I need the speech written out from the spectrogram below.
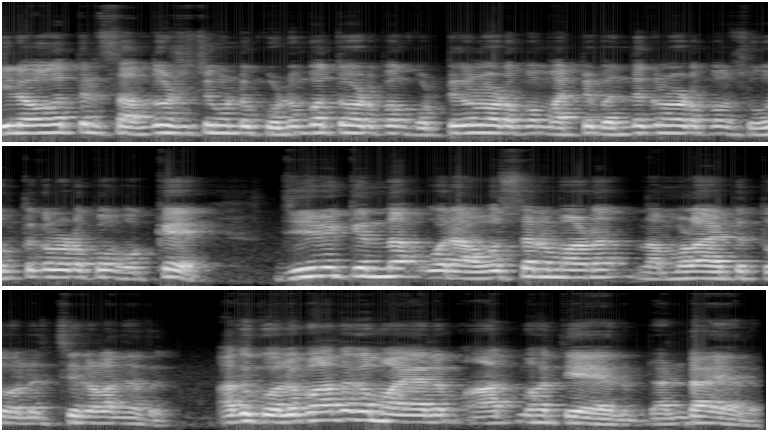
ഈ ലോകത്തിൽ സന്തോഷിച്ചുകൊണ്ട് കുടുംബത്തോടൊപ്പം കുട്ടികളോടൊപ്പം മറ്റു ബന്ധുക്കളോടൊപ്പം സുഹൃത്തുക്കളോടൊപ്പം ഒക്കെ ജീവിക്കുന്ന ഒരു അവസരമാണ് നമ്മളായിട്ട് തൊലച്ചു കളഞ്ഞത്. അത് കൊലപാതകമായാലും ആത്മഹത്യയായാലും രണ്ടായാലും.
